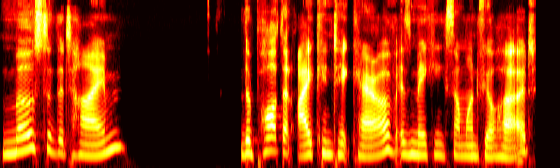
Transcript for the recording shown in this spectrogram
most of the time, the part that I can take care of is making someone feel heard.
